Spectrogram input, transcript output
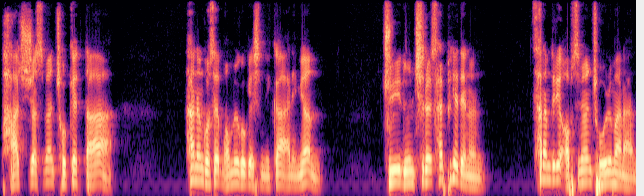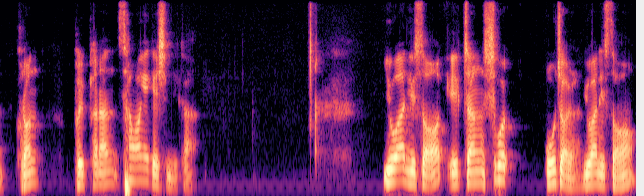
봐주셨으면 좋겠다 하는 곳에 머물고 계십니까? 아니면 주위 눈치를 살피게 되는 사람들이 없으면 좋을 만한 그런 불편한 상황에 계십니까? 요한 1서 1장 15절, 요한 1서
